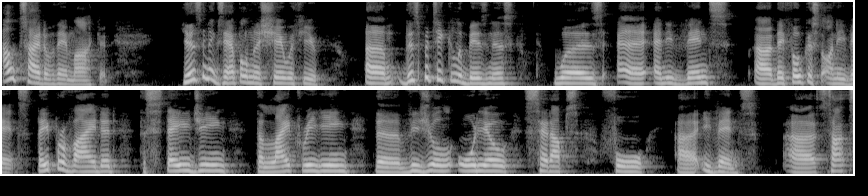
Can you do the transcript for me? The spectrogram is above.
outside of their market. Here's an example I'm going to share with you. Um, this particular business was uh, an events, uh, they focused on events. They provided the staging, the light rigging, the visual audio setups for uh, events. Uh, such,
